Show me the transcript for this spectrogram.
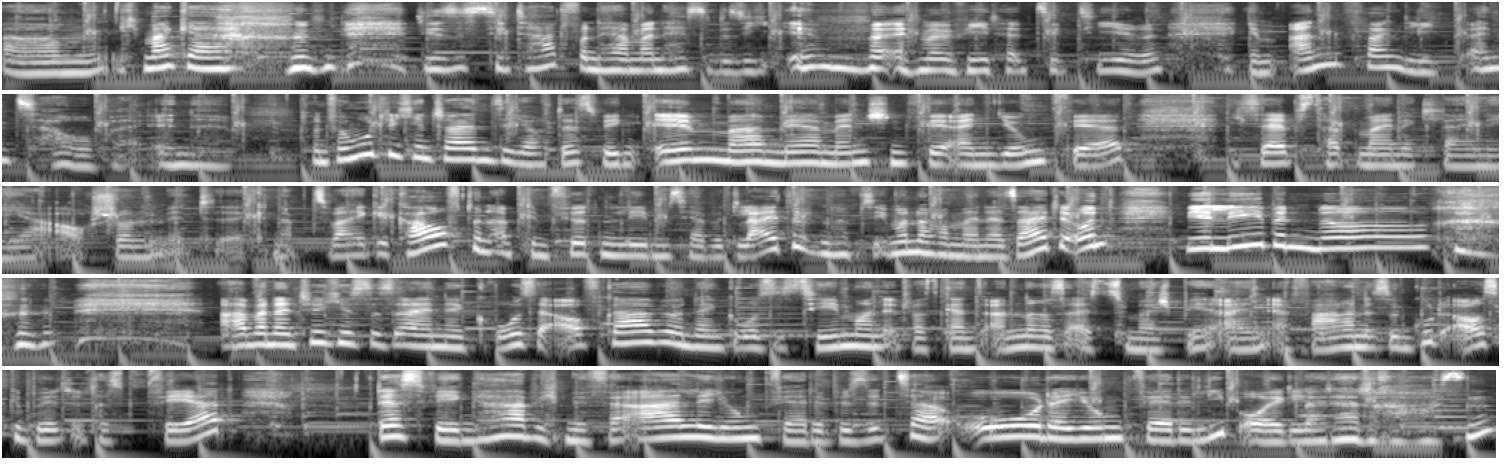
Ähm, ich mag ja dieses Zitat von Hermann Hesse, das ich immer, immer wieder zitiere. Im Anfang liegt ein Zauber inne. Und vermutlich entscheiden sich auch deswegen immer mehr Menschen für ein Jungpferd. Ich selbst habe meine Kleine ja auch schon mit äh, knapp zwei gekauft und ab dem vierten Lebensjahr begleitet und habe sie immer noch an meiner Seite und wir leben noch. Aber natürlich ist es eine große Aufgabe und ein großes Thema und etwas ganz anderes als zum Beispiel ein erfahrenes und gut ausgebildetes Pferd. Deswegen habe ich mir für alle Jungpferdebesitzer oder Jungpferdeliebäugler da draußen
